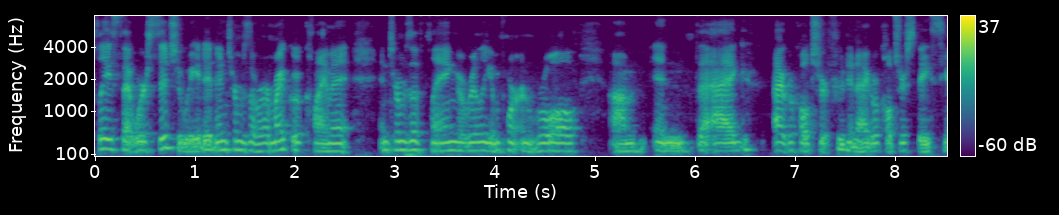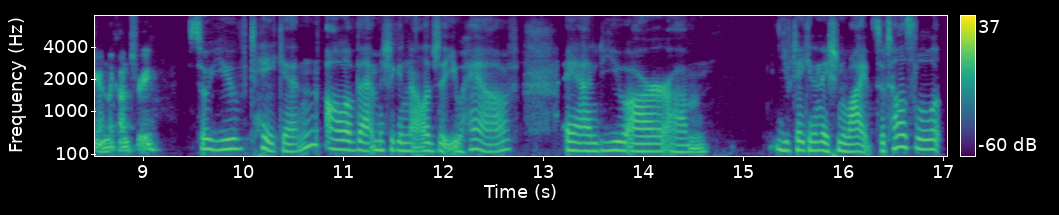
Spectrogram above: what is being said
place that we're situated in terms of our microclimate, in terms of playing a really important role um, in the ag, agriculture, food and agriculture space here in the country. So you've taken all of that Michigan knowledge that you have, and you are um, you've taken it nationwide. So tell us a little,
